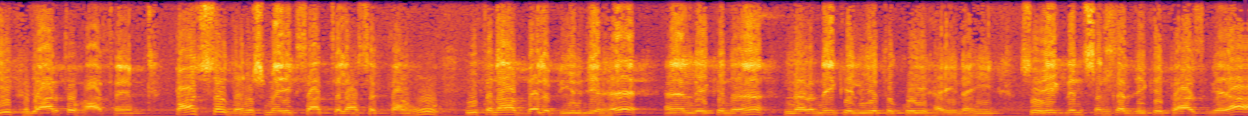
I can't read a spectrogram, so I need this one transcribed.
एक हज़ार तो हाथ हैं। पाँच सौ धनुष में एक साथ चला सकता हूँ। इतना बल वीर है लेकिन लड़ने के लिए तो कोई है ही नहीं। सो, एक दिन शंकर जी के पास गया।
